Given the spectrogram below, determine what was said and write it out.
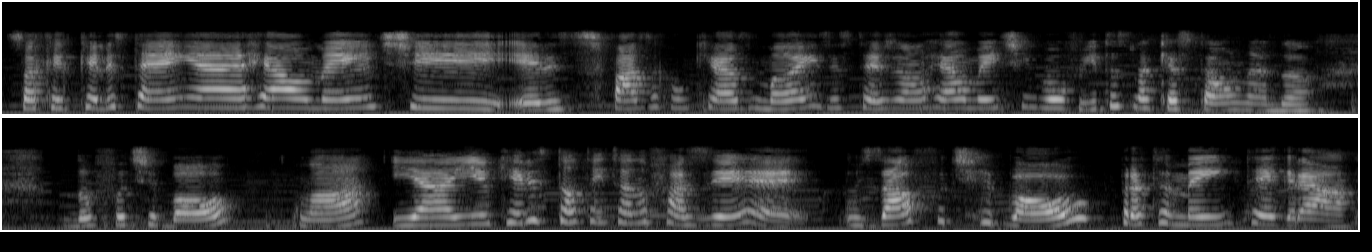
Só que o que eles têm é realmente. Eles fazem com que as mães estejam realmente envolvidas na questão né, do, do futebol lá. E aí o que eles estão tentando fazer é usar o futebol para também integrar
